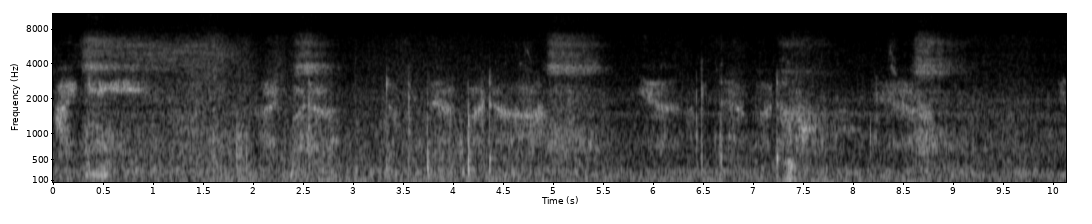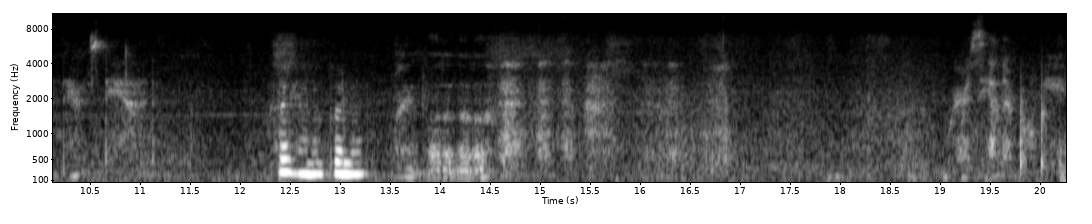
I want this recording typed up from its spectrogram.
Hi, King. Hi, Buddha. Look at that Buddha. Yeah, look at that Buddha. Yeah. And there's Dad. Hi, Hannah Buddha. I ain't but another. Where's the other poopy?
